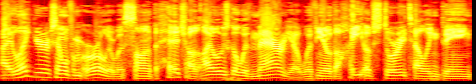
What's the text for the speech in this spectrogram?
I like your example from earlier with Sonic the Hedgehog. I always go with Mario, with you know the height of storytelling being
